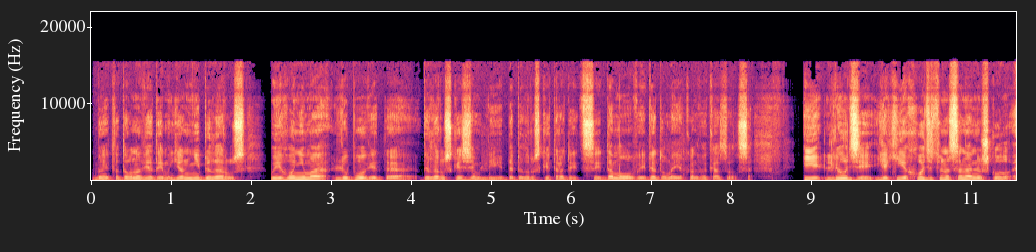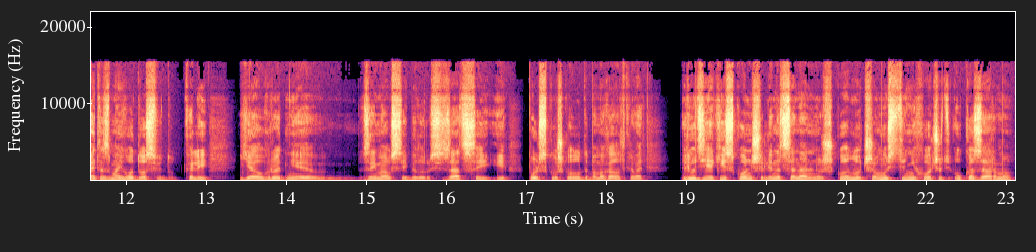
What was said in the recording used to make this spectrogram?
мы это давно ведаем ён не беларус. У яго няма любові да беларускай зямлі да беларускай традыцыі дамовы вядома як он выказывался і людзі якія ходзяць у нацыянальную школу это з майго досведу калі я ў грудні займаўся беларусізацыяй і польскую школу дапамагал открывать людзі якія скончылі нацыянальную школу чамусьці не хочуць у казарму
